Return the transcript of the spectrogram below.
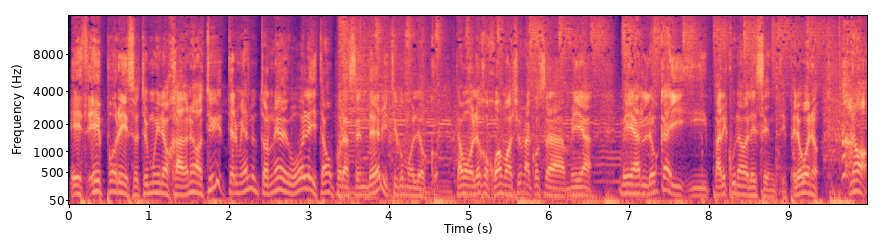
Es, es por eso, estoy muy enojado. No, estoy terminando un torneo de vóley y estamos por ascender y estoy como loco. Estamos locos, jugamos ayer una cosa media, media loca y, y parezco un adolescente. Pero bueno, no,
